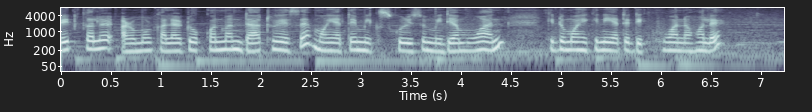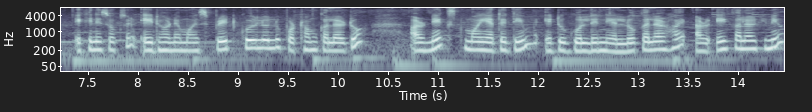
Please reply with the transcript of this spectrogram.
ৰেড কালাৰ আৰু মোৰ কালাৰটো অকণমান ডাঠ হৈ আছে। মই ইয়াতে মিক্স কৰিছোঁ মিডিয়াম ওৱান কিন্তু মই সেইখিনি ইয়াতে দেখুওৱা নহ'লে। এইখিনি চাওকচোন এই ধৰণে মই স্প্ৰেড কৰি ল'লোঁ প্ৰথম কালাৰটো আৰু নেক্সট মই ইয়াতে দিম এইটো গল্ডেন য়েল্ল' কালাৰ হয়। আৰু এই কালাৰখিনিও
